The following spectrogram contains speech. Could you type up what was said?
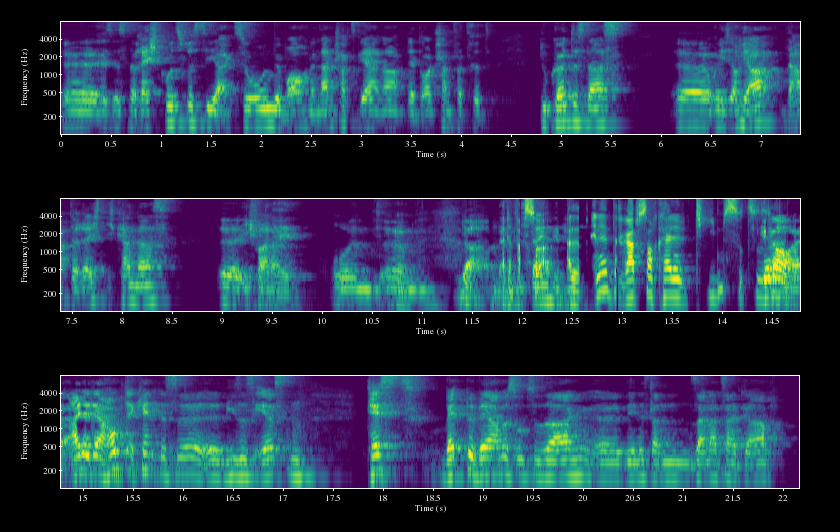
Äh, es ist eine recht kurzfristige Aktion, wir brauchen einen Landschaftsgärtner, der Deutschland vertritt. Du könntest das. Äh, und ich sage, ja, da habt ihr recht, ich kann das äh, ich fahre dahin. Und ähm, ja, und da warst du alleine, da gab es noch keine Teams sozusagen. Genau, eine der Haupterkenntnisse dieses ersten Testwettbewerbes sozusagen, den es dann seinerzeit gab,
